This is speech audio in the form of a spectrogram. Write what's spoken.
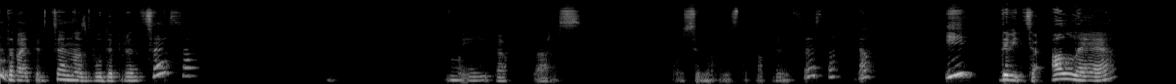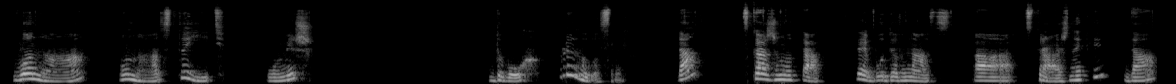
Ну, давайте, це у нас буде принцеса. Ми її так зараз. Ось вона у нас така принцеса. Так? І дивіться, але вона у нас стоїть поміж двох приголосних. Да? Скажімо так, це буде в нас а, стражники, да?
